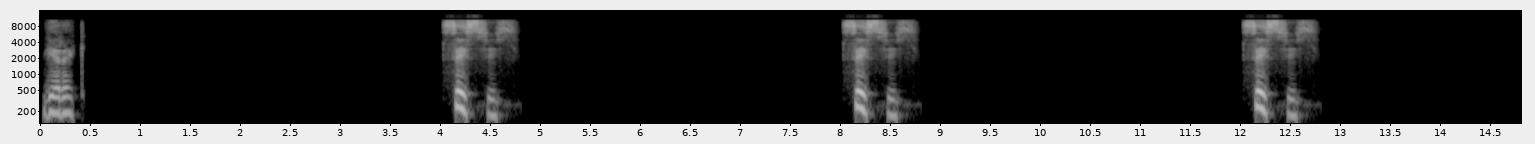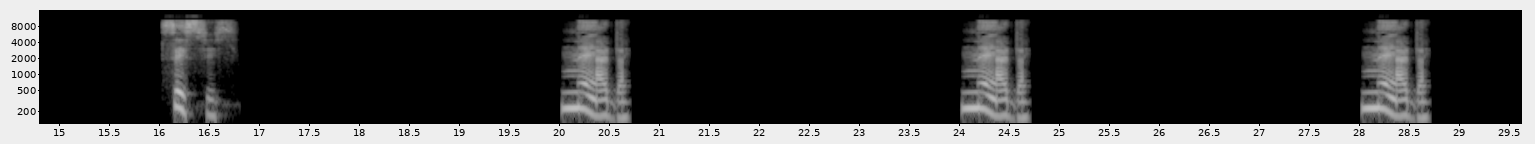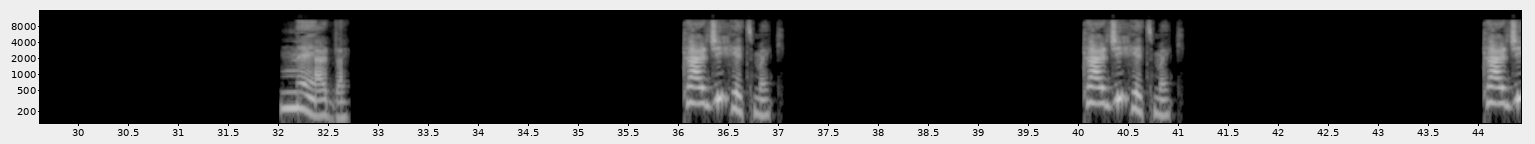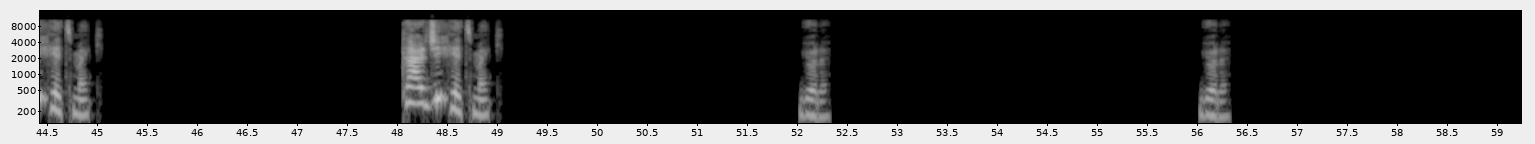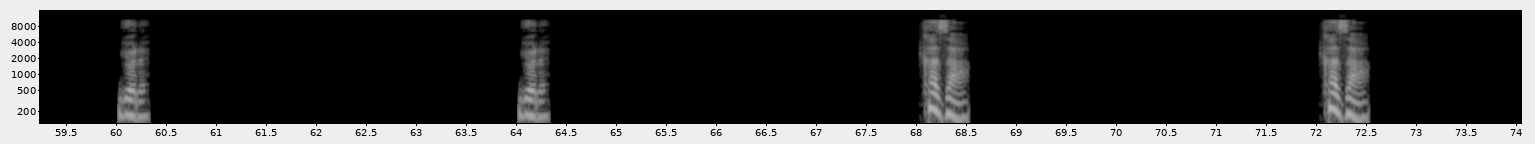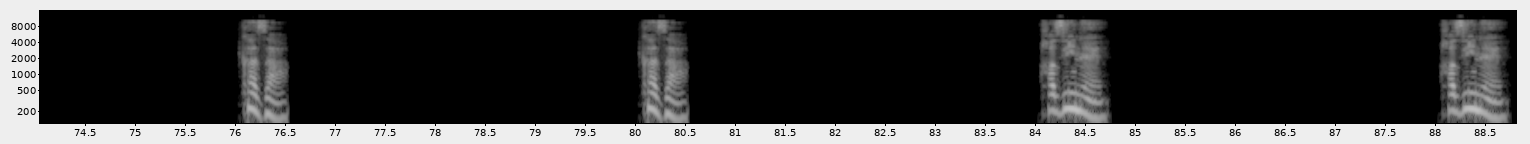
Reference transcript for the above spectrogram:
Gerek. Sessiz sessiz. Sessiz. Sessiz. Nerede? Nerede? Nerede? Nerede? Tercih etmek tercih etmek. Tercih etmek. Tercih etmek. Göre. Göre. Göre. Göre. Kaza kaza. Kaza. Kaza. Hazine. Hazine.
